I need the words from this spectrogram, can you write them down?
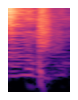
shine.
